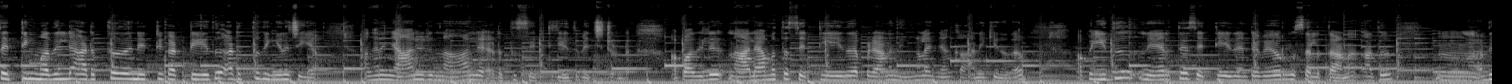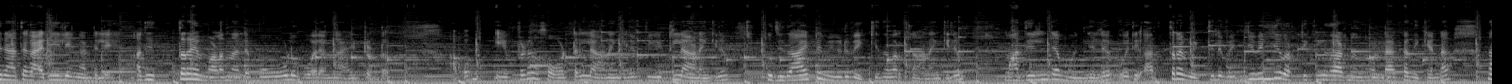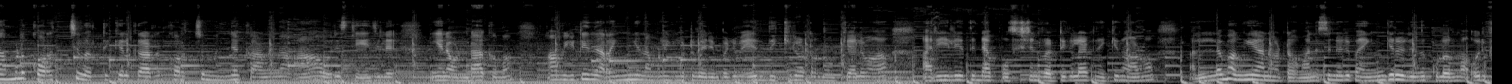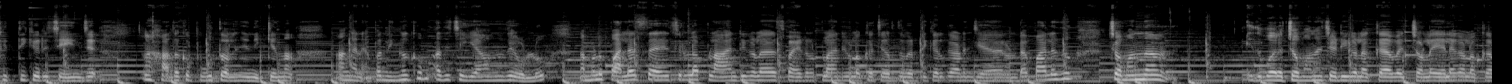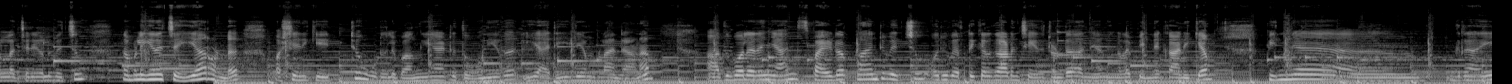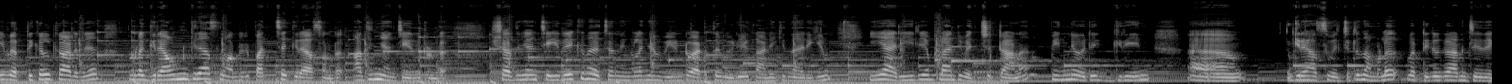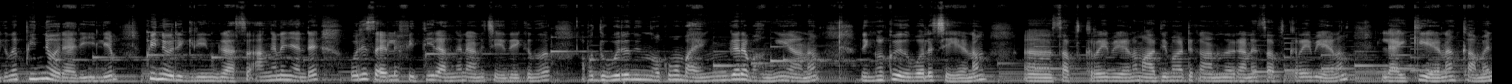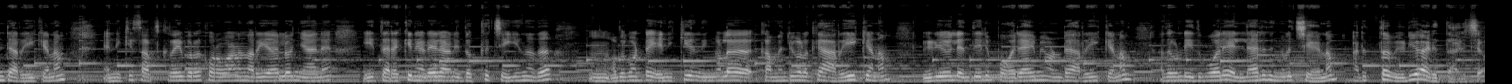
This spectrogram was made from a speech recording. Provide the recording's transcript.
സെറ്റിംഗ് മതിലിൽ അടുത്തത് നെറ്റ് കട്ട് ചെയ്ത് അടുത്തത് ഇങ്ങനെ ചെയ്യാം. അങ്ങനെ ഞാനൊരു നാല് അടുത്ത് സെറ്റ് ചെയ്ത് വെച്ചിട്ടുണ്ട്. അപ്പോൾ അതിൽ നാലാമത്തെ സെറ്റ് ചെയ്തപ്പോഴാണ് നിങ്ങളെ ഞാൻ കാണിക്കുന്നത്. അപ്പോൾ ഇത് നേരത്തെ സെറ്റ് ചെയ്തതിന്റെ വേറൊരു സ്ഥലത്താണ്. അത് അതിനകത്ത് അരിയിലും കണ്ടില്ലേ? അത് ഇത്രയും വളം നല്ല ബോൾ പോലെ അങ്ങ് ആയിട്ടുണ്ട്. അപ്പം എവിടെ ഹോട്ടലിലാണെങ്കിലും വീട്ടിലാണെങ്കിലും പുതിയതായിട്ട് വീട് വെക്കുന്നവർക്കാണെങ്കിലും മതിലിന്റെ മുന്നിൽ ഒരു അത്ര വീട്ടിൽ വലിയ വലിയ വെർട്ടിക്കൽ ഗാർഡൻ ഒന്നും ഉണ്ടാക്കാൻ നിൽക്കേണ്ട. നമ്മൾ കുറച്ച് വെർട്ടിക്കൽ ഗാർഡൻ കുറച്ച് മുന്നേ കാണുന്ന ആ ഒരു സ്റ്റേജിൽ ഇങ്ങനെ ഉണ്ടാക്കുമ്പം ആ വീട്ടിൽ നിന്ന് ഇറങ്ങി നമ്മൾ ഇങ്ങോട്ട് വരുമ്പോഴും ഏത് ദിക്കിലോട്ട് നോക്കിയാലും ആ അരീലിയത്തിന്റെ ആ പൊസിഷൻ വെർട്ടിക്കലായിട്ട് നിൽക്കുന്ന കാണുമ്പോൾ നല്ല ഭംഗിയാണ് കേട്ടോ. മനസ്സിനൊരു ഭയങ്കര ഒരു ഇത് കുളിർമ ഒരു ഭിത്തിക്കൊരു ചേഞ്ച്. അതൊക്കെ പൂത്തൊലഞ്ഞ് നിൽക്കുന്ന അങ്ങനെ. അപ്പം നിങ്ങൾക്കും അത് ചെയ്യാവുന്നതേ ഉള്ളൂ. നമ്മൾ പല സൈസിലുള്ള പ്ലാന്റുകൾ സ്പൈഡർ പ്ലാന്റുകളൊക്കെ ചേർത്ത് വെർട്ടിക്കൽ ഗാർഡൻ ചെയ്യാറുണ്ട്. പലതും ചുമന്ന ഇതുപോലെ ചുമന്ന ചെടികളൊക്കെ വെച്ചുള്ള ഇലകളൊക്കെ ഉള്ള ചെടികൾ വെച്ചും നമ്മളിങ്ങനെ ചെയ്യാറുണ്ട്. പക്ഷേ എനിക്ക് ഏറ്റവും കൂടുതൽ ഭംഗിയായിട്ട് തോന്നിയത് ഈ അരീലിയം പ്ലാന്റ് ആണ്. അതുപോലെ തന്നെ ഞാൻ സ്പൈഡർ പ്ലാന്റ് വെച്ചും ഒരു വെർട്ടിക്കൽ ഗാർഡൻ ചെയ്തിട്ടുണ്ട്. അത് ഞാൻ നിങ്ങളെ പിന്നെ കാണിക്കാം. പിന്നെ ഈ വെർട്ടിക്കൽ ഗാർഡന് നമ്മുടെ ഗ്രൗണ്ട് ഗ്രാസ് എന്ന് പറഞ്ഞൊരു പച്ച ഗ്രാസ് ഉണ്ട്. അത് ഞാൻ ചെയ്തിട്ടുണ്ട്. പക്ഷെ അത് ഞാൻ ചെയ്തേക്കുന്നത് വെച്ചാൽ നിങ്ങളെ ഞാൻ വീണ്ടും അടുത്ത വീഡിയോ കാണിക്കുന്നതായിരിക്കും. ഈ അരീലിയം പ്ലാന്റ് വെച്ചിട്ടാണ് പിന്നെ ഒരു ഗ്രീൻ ഗ്രാസ് വെച്ചിട്ട് നമ്മൾ വെർട്ടിക്കൽ ഗാർഡൻ ചെയ്തേക്കുന്നത്. പിന്നെ ഒരു അരിയിലും പിന്നെ ഒരു ഗ്രീൻ ഗ്രാസ്. അങ്ങനെ ഞാൻ എന്റെ ഒരു സൈഡിലെ ഫിത്തിയിൽ അങ്ങനെയാണ് ചെയ്തേക്കുന്നത്. അപ്പോൾ ദൂരെ നിന്ന് നോക്കുമ്പോൾ ഭയങ്കര ഭംഗിയാണ്. നിങ്ങൾക്കും ഇതുപോലെ ചെയ്യണം. സബ്സ്ക്രൈബ് ചെയ്യണം. ആദ്യമായിട്ട് കാണുന്നവരാണെങ്കിൽ സബ്സ്ക്രൈബ് ചെയ്യണം. ലൈക്ക് ചെയ്യണം. കമന്റ് അറിയിക്കണം. എനിക്ക് സബ്സ്ക്രൈബർ കുറവാണെന്ന് അറിയാമല്ലോ ഞാൻ. ഈ തിരക്കിനിടയിലാണ് ഇതൊക്കെ ചെയ്യുന്നത്. അതുകൊണ്ട് എനിക്ക് നിങ്ങൾ കമന്റുകളൊക്കെ അറിയിക്കണം. വീഡിയോയിൽ എന്തെങ്കിലും പോരായ്മ ഉണ്ടെങ്കിൽ അറിയിക്കണം. അതുകൊണ്ട് ഇതുപോലെ എല്ലാവരും നിങ്ങൾ ചെയ്യണം. അടുത്ത വീഡിയോ അടുത്ത ആഴ്ച.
